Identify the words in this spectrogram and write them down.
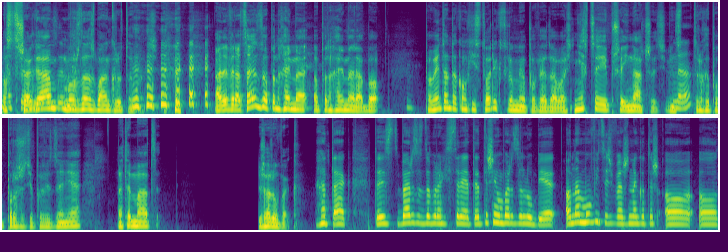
Ostrzegam, można zbankrutować. Ale wracając do Oppenheimer, Oppenheimera, bo pamiętam taką historię, którą mi opowiadałaś. Nie chcę jej przeinaczyć, więc No. trochę poproszę cię o powiedzenie na temat żarówek. A tak, to jest bardzo dobra historia, to ja też ją bardzo lubię. Ona mówi coś ważnego też o, o,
